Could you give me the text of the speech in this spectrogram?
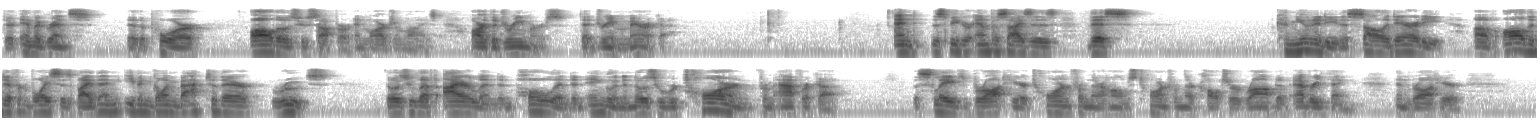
They're immigrants, they're the poor, all those who suffer and marginalized are the dreamers that dream America. And the speaker emphasizes this community, this solidarity of all the different voices by then even going back to their roots. Those who left Ireland and Poland and England and those who were torn from Africa. The slaves brought here, torn from their homes, torn from their culture, robbed of everything and brought here.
